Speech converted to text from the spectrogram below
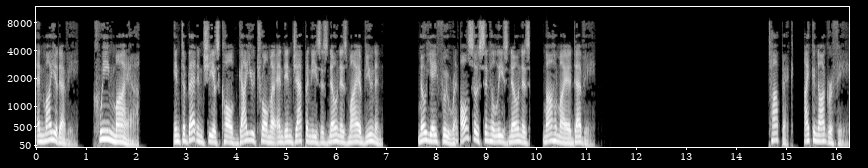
and Mayadevi, Queen Maya. In Tibetan she is called Gayu Trolma and in Japanese is known as Maya Bunin. Mo Ye Fu Ren also Sinhalese known as Mahamaya Devi. Topic: Iconography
